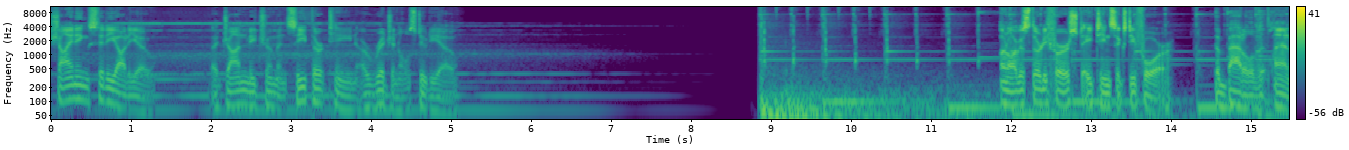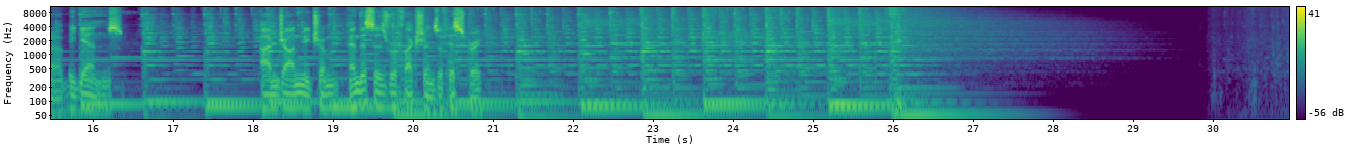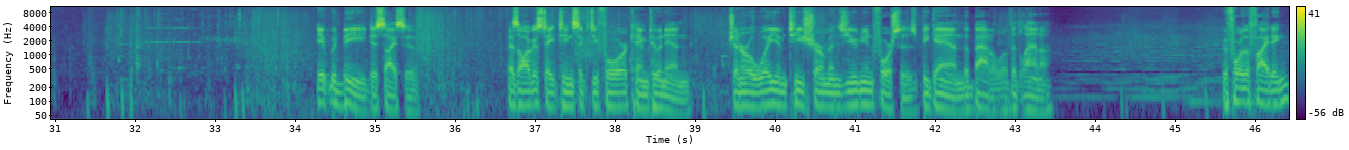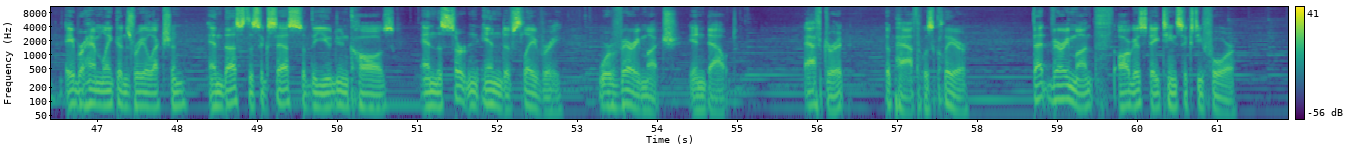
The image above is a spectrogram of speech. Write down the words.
Shining City Audio, a Jon Meacham and C13 original studio. On August 31st, 1864, the Battle of Atlanta begins. I'm Jon Meacham, and this is Reflections of History. It would be decisive. As August 1864 came to an end, General William T. Sherman's Union forces began the Battle of Atlanta. Before the fighting, Abraham Lincoln's reelection, and thus the success of the Union cause and the certain end of slavery, were very much in doubt. After it, the path was clear. That very month, August 1864,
